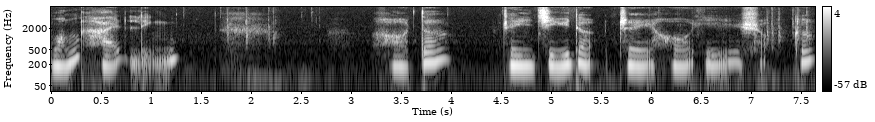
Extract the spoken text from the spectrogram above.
王海玲。好的，这一集的最后一首歌，《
